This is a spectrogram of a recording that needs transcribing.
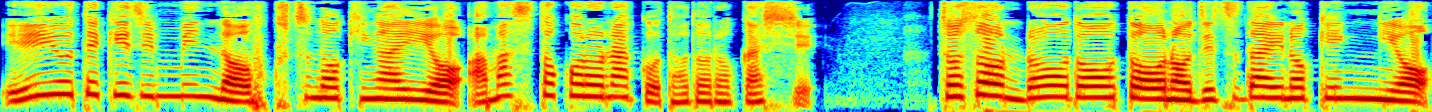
英雄的人民の不屈の気概を余すところなく轟かし、著村労働党の実大の権威を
